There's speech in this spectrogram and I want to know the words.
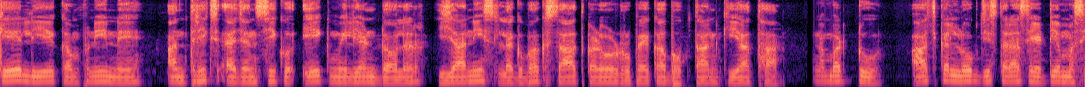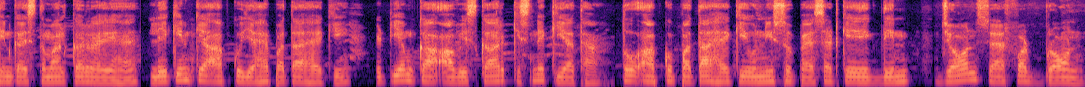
के लिए कंपनी ने अंतरिक्ष एजेंसी को एक मिलियन डॉलर, यानी लगभग सात करोड़ रुपए का भुगतान किया था। नंबर टू, आजकल लोग जिस तरह से एटीएम मशीन का इस्तेमाल कर रहे हैं, लेकिन क्या आपको यह पता है कि एटीएम का आविष्कार किसने किया था? तो आपको पता है कि उन्नीस सौ पैंसठ के एक दिन जॉन सैफर्ड ब्राउन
